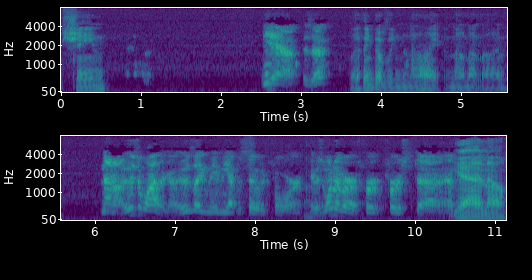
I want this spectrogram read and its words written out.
Shane. Yeah, is that? I think that was like nine. No, not nine. No, no, it was a while ago. It was like maybe episode four. It was one of our fir- first. Uh, episodes. Yeah, I know.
